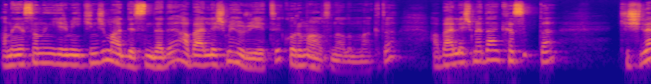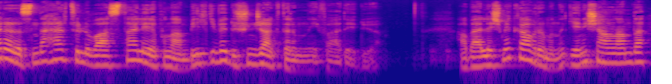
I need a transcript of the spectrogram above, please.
anayasanın 22. maddesinde de haberleşme hürriyeti koruma altına alınmakta. Haberleşmeden kasıt da kişiler arasında her türlü vasıtayla yapılan bilgi ve düşünce aktarımını ifade ediyor. Haberleşme kavramını geniş anlamda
